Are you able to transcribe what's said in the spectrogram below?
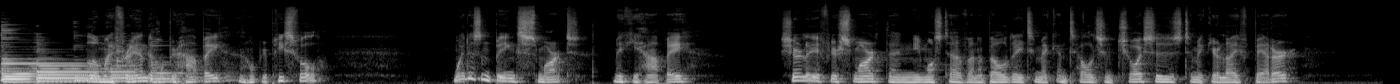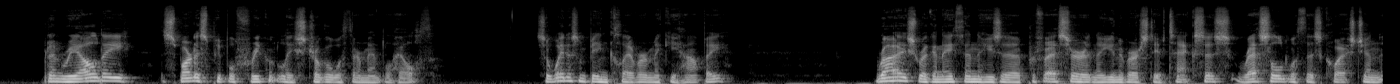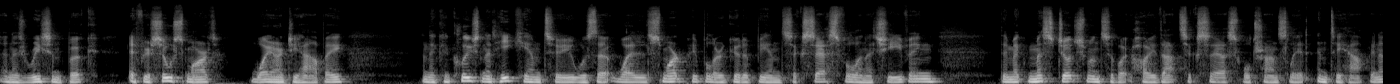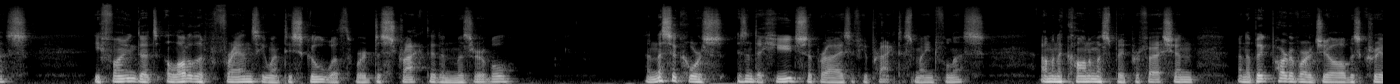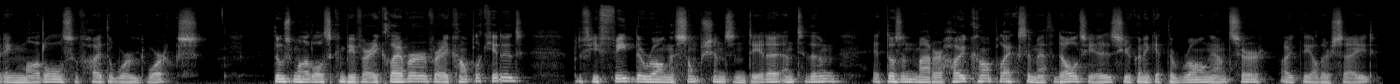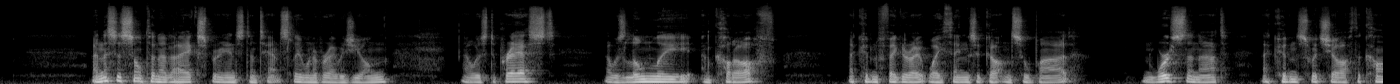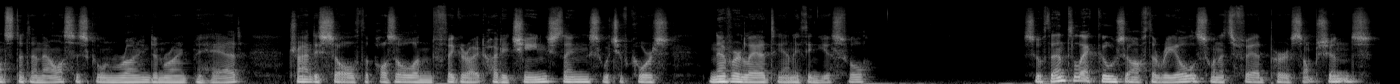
Hello, my friend. I hope you're happy. I hope you're peaceful. Why doesn't being smart make you happy? Surely, if you're smart, then you must have an ability to make intelligent choices to make your life better. But in reality, the smartest people frequently struggle with their mental health. So, why doesn't being clever make you happy? Raj Raghunathan, who's a professor in the University of Texas, wrestled with this question in his recent book, If You're So Smart, Why Aren't You Happy? And the conclusion that he came to was that while smart people are good at being successful and achieving, they make misjudgments about how that success will translate into happiness. He found that a lot of the friends he went to school with were distracted and miserable. And this, of course, isn't a huge surprise if you practice mindfulness. I'm an economist by profession, and a big part of our job is creating models of how the world works. Those models can be very clever, very complicated, but if you feed the wrong assumptions and data into them, it doesn't matter how complex the methodology is, you're going to get the wrong answer out the other side. And this is something that I experienced intensely whenever I was young. I was depressed, I was lonely and cut off. I couldn't figure out why things had gotten so bad. And worse than that, I couldn't switch off the constant analysis going round and round my head, trying to solve the puzzle and figure out how to change things, which of course never led to anything useful. So if the intellect goes off the rails when it's fed per assumptions,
